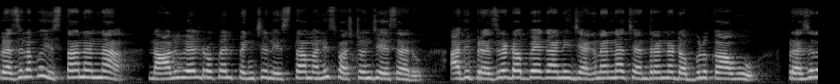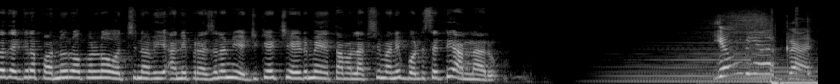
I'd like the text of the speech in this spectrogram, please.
ప్రజలకు ఇస్తానన్న నాలుగు వేల రూపాయలు పెన్షన్ ఇస్తామని స్పష్టం చేశారు. అది ప్రజల డబ్బే గాని జగనన్న చంద్రన్న డబ్బులు కావు. ప్రజల దగ్గర పన్ను రూపంలో వచ్చినవి అని ప్రజలను ఎడ్యుకేట్ చేయడమే తమ లక్ష్యమని బొల్లిశెట్టి అన్నారు. ఎంవీఆర్ గ్రాండ్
